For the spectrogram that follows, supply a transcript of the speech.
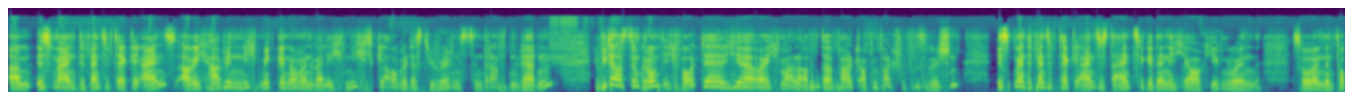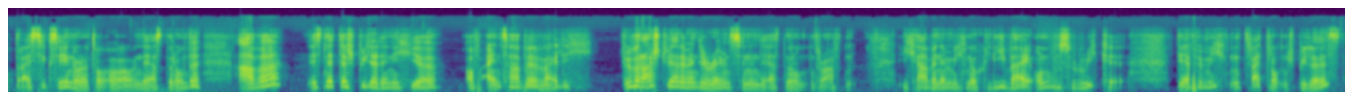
Ähm, ist mein Defensive Tackle 1, aber ich habe ihn nicht mitgenommen, weil ich nicht glaube, dass die Ravens den draften werden. Wieder aus dem Grund, ich wollte hier euch mal auf, der, auf dem falschen Fuß erwischen. Ist mein Defensive Tackle 1, ist der einzige, den ich auch irgendwo in, so in den Top 30 sehe oder in der ersten Runde. Aber ist nicht der Spieler, den ich hier auf 1 habe, weil ich überrascht wäre, wenn die Ravens ihn in der ersten Runde draften. Ich habe nämlich noch Levi Onwuzurike, der für mich ein Zweitrundenspieler ist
